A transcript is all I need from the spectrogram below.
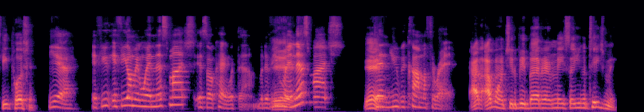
Keep pushing. Yeah, if you if you only win this much, it's okay with them. But if you yeah. win this much, yeah. then you become a threat. I, I want you to be better than me so you can teach me.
